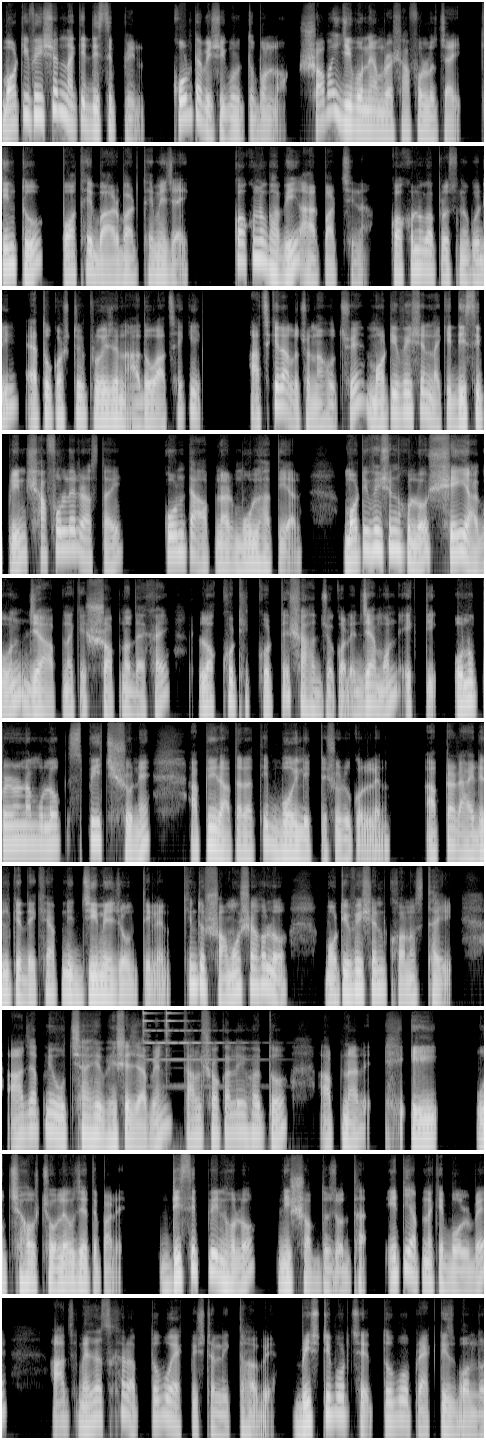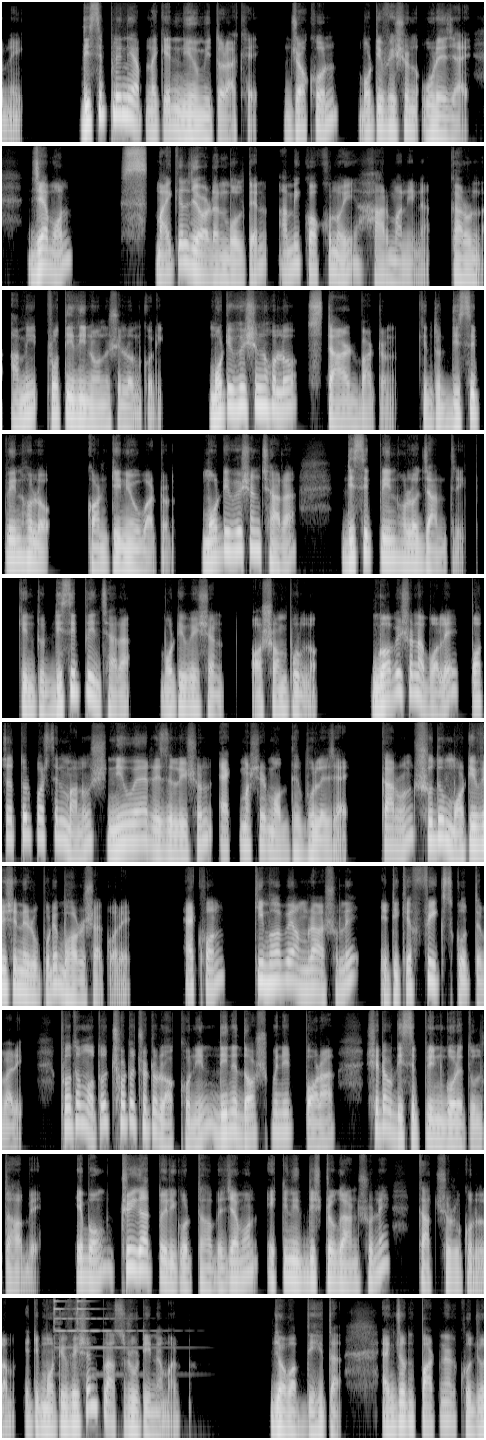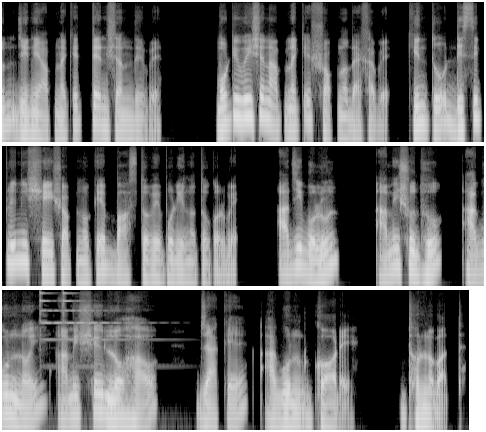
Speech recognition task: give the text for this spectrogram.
Motivation নাকি discipline কোনটা বেশি গুরুত্বপূর্ণ? সবাই জীবনে আমরা সাফল্য চাই, কিন্তু পথে বারবার থেমে যাই। কখনো ভাবি আর পারছি না। কখনো বা প্রশ্ন করি, এত কষ্টের প্রয়োজন আদৌ আছে কি? আজকের আলোচনা হচ্ছে মোটিভেশন নাকি ডিসিপ্লিন সাফল্যের রাস্তায় কোনটা আপনার মূল হাতিয়ার? মোটিভেশন হলো সেই আগুন যা আপনাকে স্বপ্ন দেখায়, লক্ষ্য ঠিক করতে সাহায্য করে। যেমন একটি অনুপ্রেরণামূলক স্পিচ শুনে আপনি রাতারাতি বই লিখতে শুরু করলেন। আপনার আইডলকে দেখে আপনি জিমে যোগ দিলেন। কিন্তু সমস্যা হলো মোটিভেশন ক্ষণস্থায়ী। আজ আপনি উৎসাহে ভেসে যাবেন, কাল সকালে হয়তো আপনার এই উৎসাহ চলেও যেতে পারে। ডিসিপ্লিন হলো নিঃশব্দ যোদ্ধা, এটি আপনাকে বলবে, আজ মেজাজ খারাপ, তবুও এক পৃষ্ঠা লিখতে হবে। বৃষ্টি পড়ছে, তবুও প্র্যাকটিস বন্ধ নেই। ডিসিপ্লিনই আপনাকে নিয়মিত রাখে, যখন মোটিভেশন উড়ে যায়। যেমন, মাইকেল জর্ডান বলতেন, আমি কখনোই হার মানি না। কারণ আমি প্রতিদিন অনুশীলন করি। মোটিভেশন হলো স্টার্ট বাটন কিন্তু ডিসিপ্লিন হলো কন্টিনিউ বাটন মোটিভেশন ছাড়া ডিসিপ্লিন হলো যান্ত্রিক, কিন্তু ডিসিপ্লিন ছাড়া মোটিভেশন অসম্পূর্ণ। গবেষণা বলে পঁচাত্তর পার্সেন্ট মানুষ নিউ ইয়ার রেজলিউশন এক মাসের মধ্যে ভুলে যায়, কারণ শুধু মোটিভেশনের উপরে ভরসা করে। এখন কীভাবে আমরা আসলে এটিকে ফিক্স করতে পারি? প্রথমত ছোট ছোট লক্ষ্য নিন, দিনে দশ মিনিট পড়া, সেটাও ডিসিপ্লিন গড়ে তুলতে হবে। এবং ট্রিগার তৈরি করতে হবে। যেমন একটি নির্দিষ্ট গান শুনে কাজ শুরু করলাম। এটি মোটিভেশন প্লাস রুটিন আমার জবাবদিহিতা। একজন পার্টনার খুঁজুন যিনি আপনাকে টেনশন দেবে। মোটিভেশন আপনাকে স্বপ্ন দেখাবে। কিন্তু ডিসিপ্লিনই সেই স্বপ্নকে বাস্তবে পরিণত করবে। আজই বলুন, আমি শুধু আগুন নই, আমি সেই লোহাও যাকে আগুন গড়ে। ধন্যবাদ।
